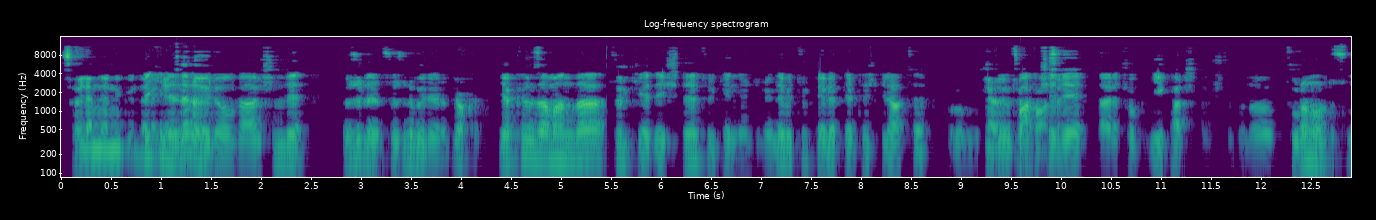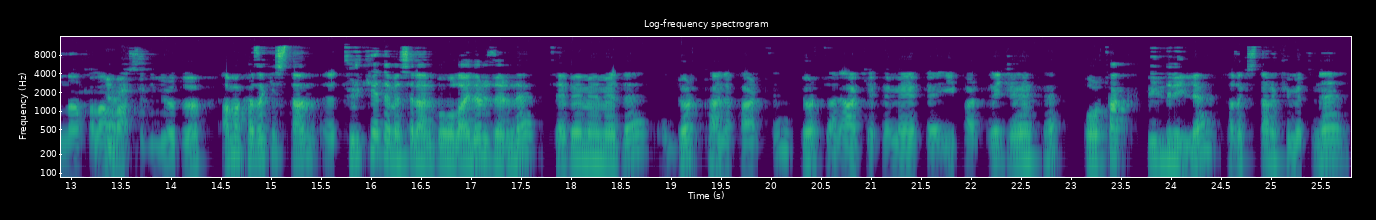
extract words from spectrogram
söylemlerini gündeme peki getirdi. neden öyle oldu abi? Şimdi özür dilerim sözünü bölüyorum. Yok. Yakın zamanda Türkiye'de işte Türkiye'nin öncülüğünde bir Türk Devletleri Teşkilatı kurulmuştu. Evet, Türk Bahçeli yani çok iyi karşılamıştı bunu. Turan ordusundan falan Evet. bahsediliyordu. Ama Kazakistan, e, Türkiye'de mesela hani bu olaylar üzerine TBMM'de 4 tane parti, 4 yani AKP, MHP, İyi Parti ve CHP ortak bildiriyle Kazakistan hükümetine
